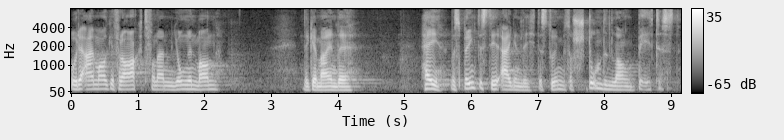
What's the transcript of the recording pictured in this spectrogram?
wurde einmal gefragt von einem jungen Mann in der Gemeinde, hey, was bringt es dir eigentlich, dass du immer so stundenlang betest?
